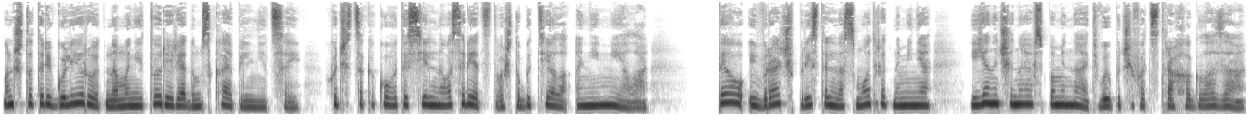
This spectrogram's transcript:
Он что-то регулирует на мониторе рядом с капельницей. Хочется какого-то сильного средства, чтобы тело онемело — Тео и врач пристально смотрят на меня, и я начинаю вспоминать, выпучив от страха глаза.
